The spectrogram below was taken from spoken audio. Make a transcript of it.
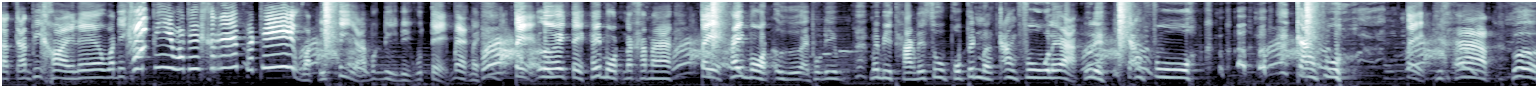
จัดการพี่คอยเร็วสวัสดีครับพี่สวัสดีครับสวัสดีสวัสดีเตี่ยมึงดีดีกูเตะแม่งเลยเตะเลยเตะให้หมดนะครับนะเตะให้หมดเออไอพวกนี้ไม่มีทางได้สู้ผมเป็นเหมือนกังฟูเลยอะดูดิกังฟูกังฟูเตะพิฆาตเออ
